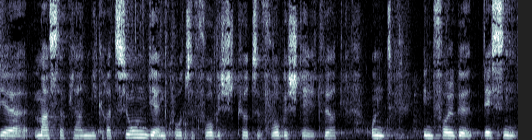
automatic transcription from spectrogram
der Masterplan Migration, der in Kürze, Kürze vorgestellt wird und infolgedessen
